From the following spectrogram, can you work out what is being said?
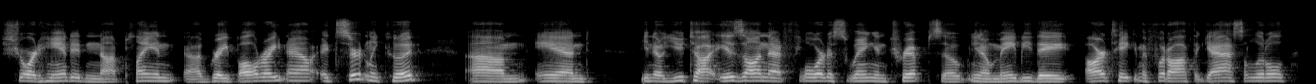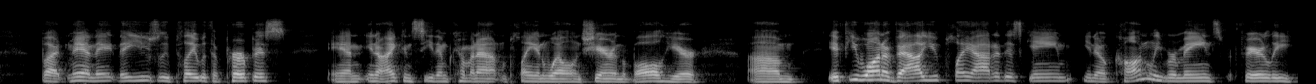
shorthanded and not playing uh, great ball right now? It certainly could. Um, and, you know, Utah is on that Florida swing and trip. So, you know, maybe they are taking the foot off the gas a little. But man, they, they usually play with a purpose. And, you know, I can see them coming out and playing well and sharing the ball here. Um, if you want a value play out of this game, you know, Conley remains fairly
